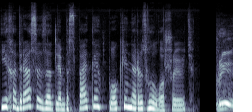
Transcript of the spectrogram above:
Їх адреси задля безпеки поки не розголошують. При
